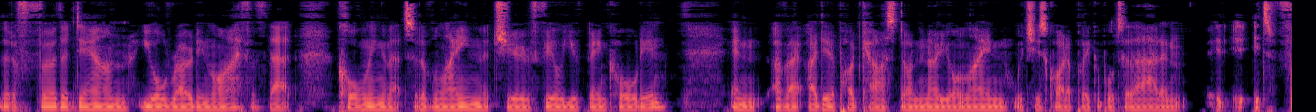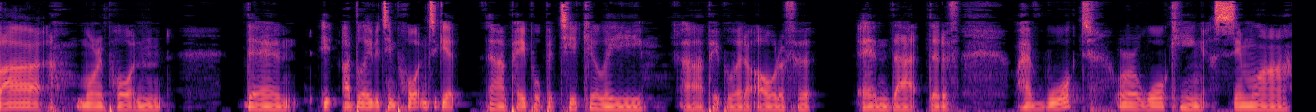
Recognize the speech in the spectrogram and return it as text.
that are further down your road in life of that calling, that sort of lane that you feel you've been called in. And I've, i did a podcast on Know Your Lane, which is quite applicable to that. And it, it, it's far more important than it, I believe it's important to get uh, people, particularly uh, people that are older for, and that that have have walked or are walking a similar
